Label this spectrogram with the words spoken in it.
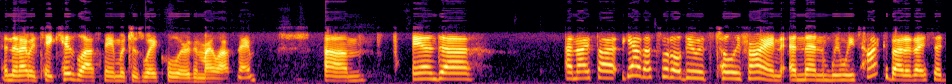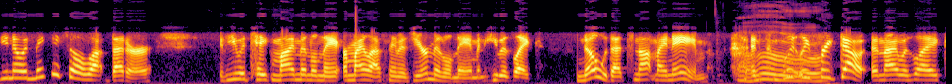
And then I would take his last name, which is way cooler than my last name. Um, and, uh, and I thought, yeah, that's what I'll do. It's totally fine. And then when we talked about it, I said, you know, it'd make me feel a lot better if you would take my middle name or my last name as your middle name. And he was like, no, that's not my name, and completely Oh. freaked out. And I was like,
